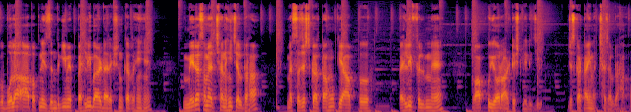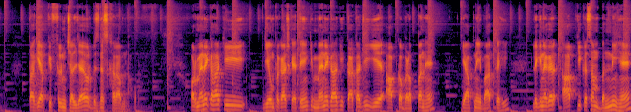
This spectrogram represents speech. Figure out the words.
वो बोला, आप अपनी ज़िंदगी में पहली बार डायरेक्शन कर रहे हैं। मेरा समय अच्छा नहीं चल रहा। मैं सजेस्ट करता हूँ कि आप पहली फ़िल्म है तो आप कोई और आर्टिस्ट ले लीजिए, जिसका टाइम अच्छा चल रहा हो, ताकि आपकी फ़िल्म चल जाए और बिज़नेस ख़राब ना हो। और मैंने कहा कि ये ओम प्रकाश कहते हैं कि मैंने कहा कि काका जी ये आपका बड़प्पन है कि आपने ये बात कही। लेकिन अगर आपकी कसम बननी है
